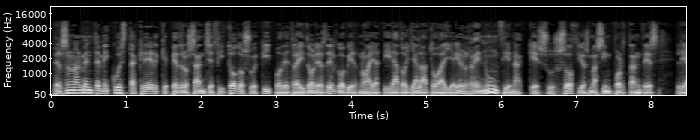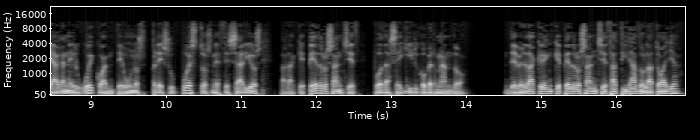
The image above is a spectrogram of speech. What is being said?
Personalmente me cuesta creer que Pedro Sánchez y todo su equipo de traidores del gobierno haya tirado ya la toalla y renuncien a que sus socios más importantes le hagan el hueco ante unos presupuestos necesarios para que Pedro Sánchez pueda seguir gobernando. ¿De verdad creen que Pedro Sánchez ha tirado la toalla?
